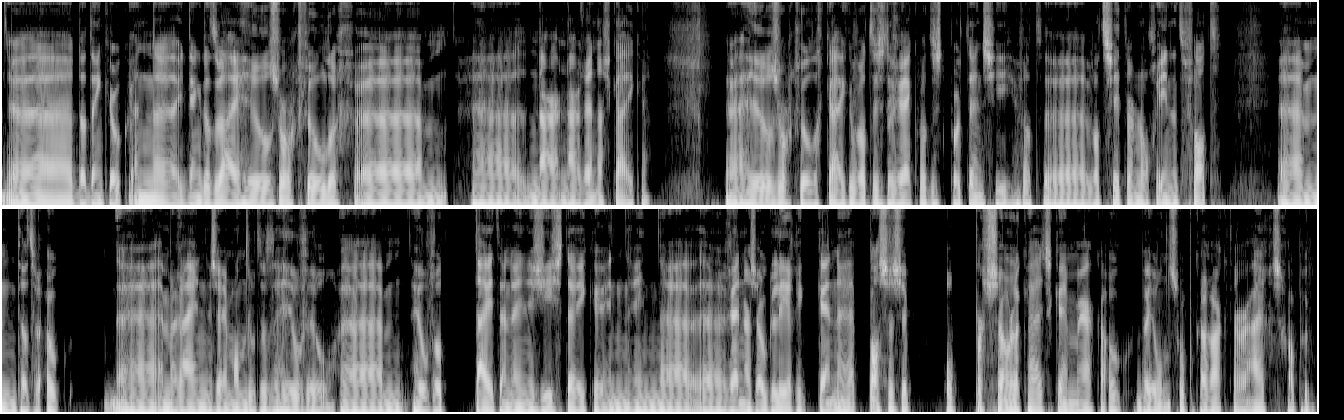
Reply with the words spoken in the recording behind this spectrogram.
uh, dat denk ik ook. En uh, ik denk dat wij heel zorgvuldig uh, naar, naar renners kijken. heel zorgvuldig kijken wat is de rek, wat is de potentie, wat, wat zit er nog in het vat. Um, dat we ook, en Marijn Zeeman doet dat heel veel, um, heel veel tijd en energie steken in, in renners ook leren kennen. Passen ze op persoonlijkheidskenmerken ook bij ons, op karaktereigenschappen,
